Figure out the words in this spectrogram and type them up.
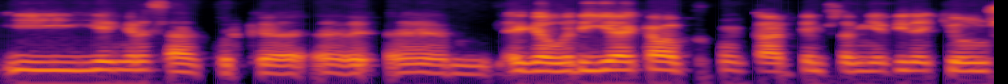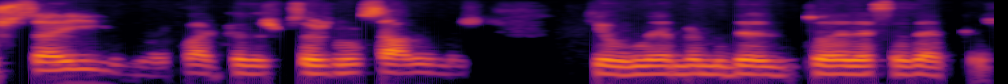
e é engraçado porque a, a, a, galeria acaba por contar tempos da minha vida que eu os sei, é claro que as pessoas não sabem, mas que eu lembro-me de, de, todas essas épocas.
